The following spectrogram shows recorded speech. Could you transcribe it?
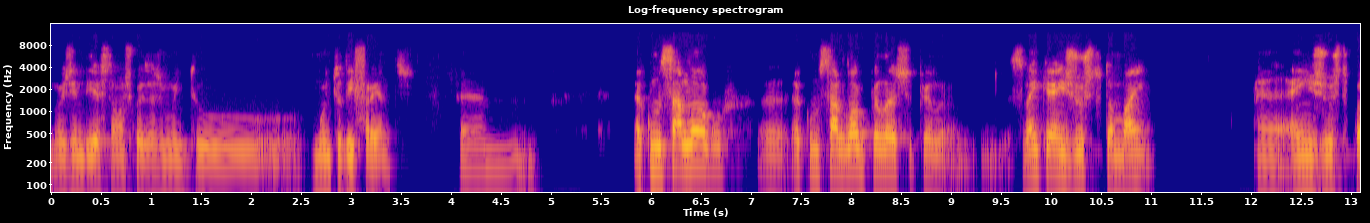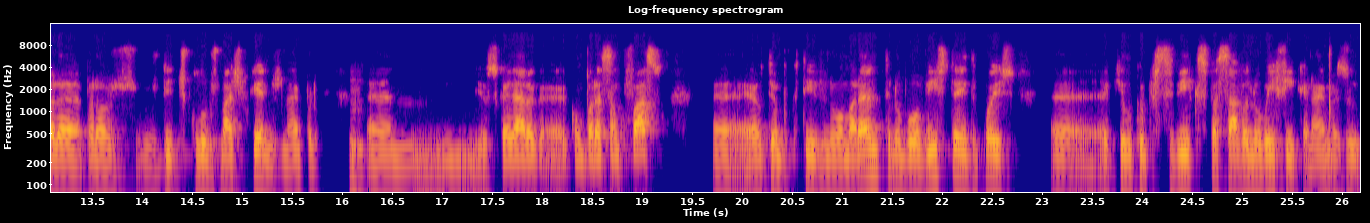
hoje em dia estão as coisas muito, muito diferentes. Um, a começar logo, a começar logo pelas, pela, se bem que é injusto também, é injusto para, para os, os, ditos clubes mais pequenos, não é? Porque um, eu se calhar a, comparação que faço é o tempo que tive no Amarante, no Boa Vista e depois Uh, aquilo que eu percebi que se passava no Benfica, não é? Mas o,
